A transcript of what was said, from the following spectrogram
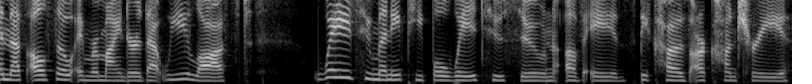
And that's also a reminder that we lost way too many people way too soon of AIDS because our country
